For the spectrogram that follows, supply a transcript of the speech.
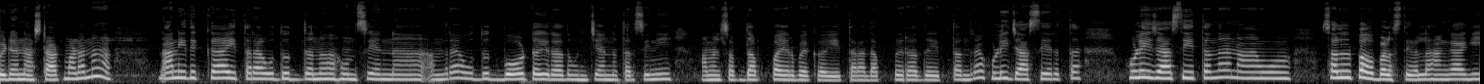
ವಿಡಿಯೋನ ಸ್ಟಾರ್ಟ್ ಮಾಡೋಣ. ನಾನು ಇದಕ್ಕೆ ಈ ಥರ ಉದ್ದುದ್ದನ ಹುಣಸೆ ಹಣ್ಣು ಅಂದರೆ ಉದ್ದುದ್ದು ಬೋಟ್ ಇರೋದು ಹುಣಸೆಯನ್ನು ಹಣ್ಣು ತರಿಸೀನಿ. ಆಮೇಲೆ ಸ್ವಲ್ಪ ದಪ್ಪ ಇರಬೇಕು, ಈ ಥರ ದಪ್ಪ ಇರೋದು ಇತ್ತಂದ್ರೆ ಹುಳಿ ಜಾಸ್ತಿ ಇರುತ್ತೆ. ಹುಳಿ ಜಾಸ್ತಿ ಇತ್ತಂದ್ರೆ ನಾವು ಸ್ವಲ್ಪ ಬಳಸ್ತೀವಲ್ಲ, ಹಾಗಾಗಿ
